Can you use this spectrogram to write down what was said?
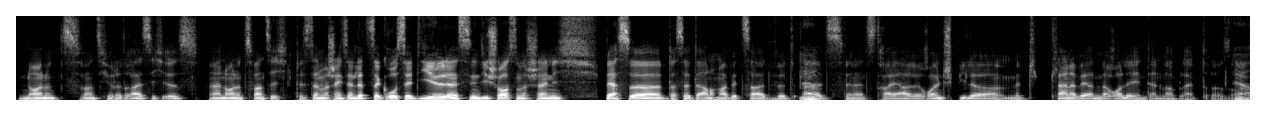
29 oder 30 ist. Ja, 29. Das ist dann wahrscheinlich sein letzter großer Deal. Dann sind die Chancen wahrscheinlich besser, dass er da nochmal bezahlt wird, ja. als wenn er jetzt drei Jahre Rollenspieler mit kleiner werdender Rolle in Denver bleibt oder so. Ja.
